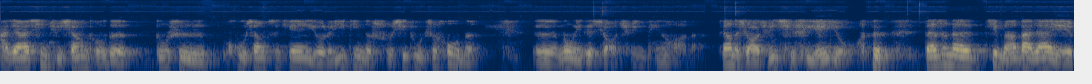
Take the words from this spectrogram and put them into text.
大家兴趣相投的，都是互相之间有了一定的熟悉度之后呢，呃，弄一个小群挺好的。这样的小群其实也有，但是呢，基本上大家也。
